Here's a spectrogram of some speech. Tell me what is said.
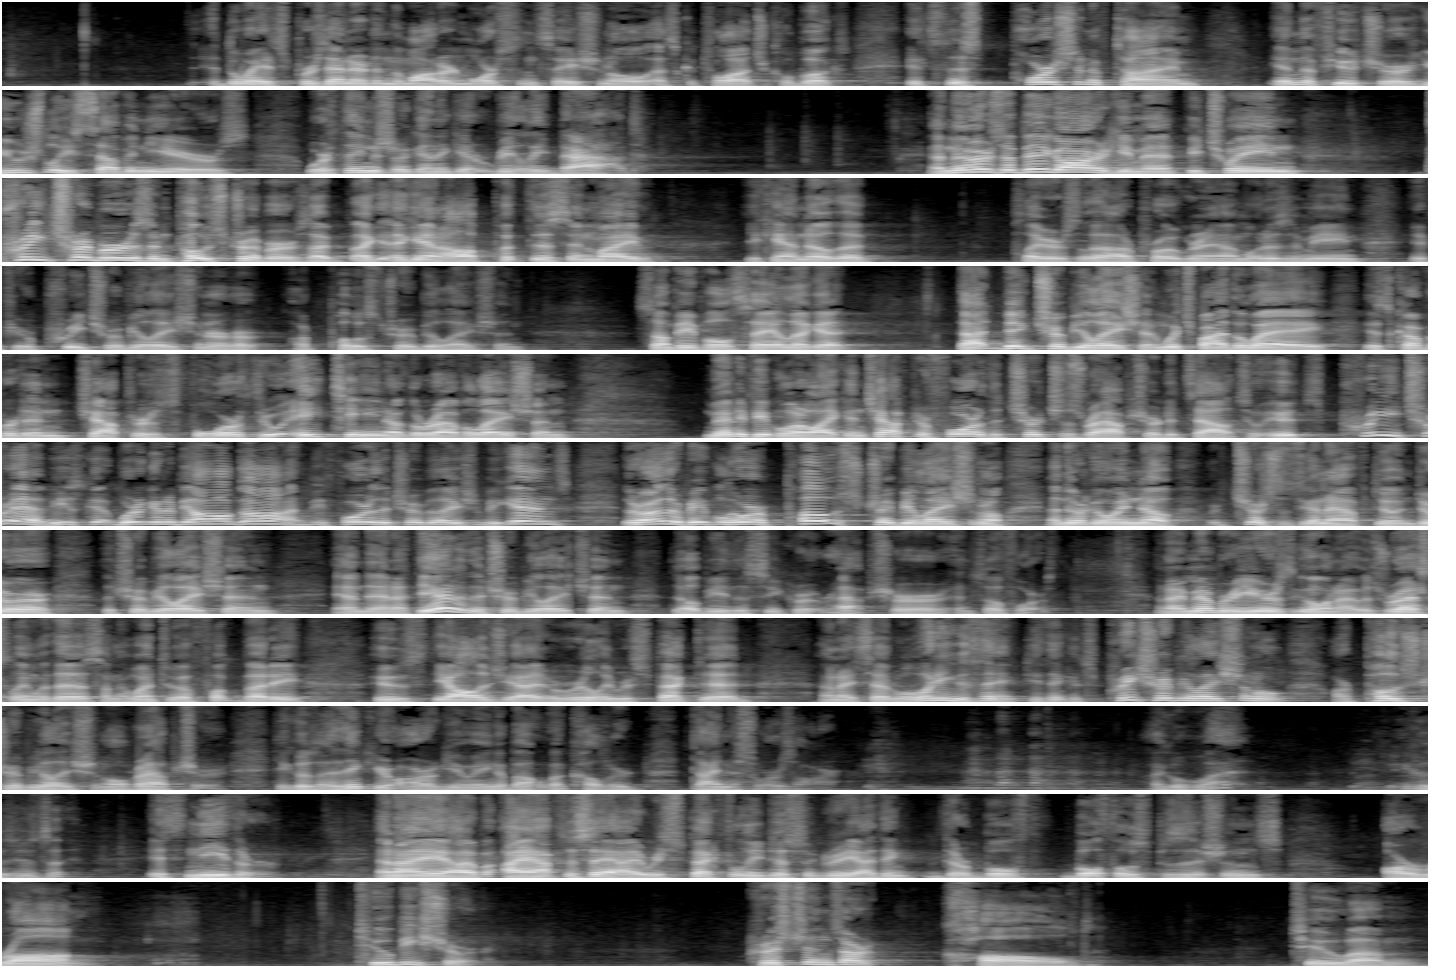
the way it's presented in the modern, more sensational eschatological books, it's this portion of time in the future, usually seven years, where things are going to get really bad. And there's a big argument between pre tribbers and post tribbers. Again, I'll put this in my, you can't know the players without a program. What does it mean if you're pre tribulation or, or post tribulation? Some people say, look at that big tribulation, which, by the way, is covered in chapters 4 through 18 of the Revelation. Many people are like, in chapter 4, the church is raptured, it's out. So it's pre trib. We're going to be all gone before the tribulation begins. There are other people who are post tribulational, and they're going, no, the church is going to have to endure the tribulation. And then at the end of the tribulation, there'll be the secret rapture and so forth. And I remember years ago when I was wrestling with this, and I went to a foot buddy whose theology I really respected, and I said, Well, what do you think? Do you think it's pre tribulational or post tribulational rapture? He goes, I think you're arguing about what colored dinosaurs are. I go, What? He goes, It's, it's neither. And I, I have to say, I respectfully disagree. I think they're both, both those positions are wrong. To be sure, Christians are called to um,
